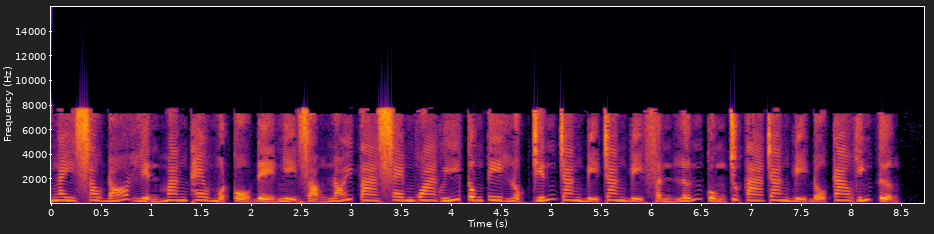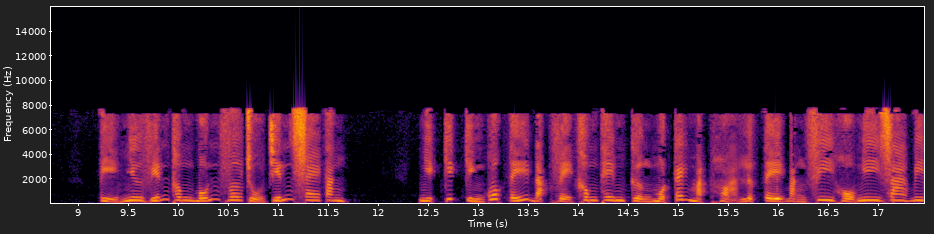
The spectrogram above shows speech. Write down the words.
ngay sau đó liền mang theo một cổ đề nghị giọng nói ta xem qua quý công ty lục chiến trang bị trang bị phần lớn cùng chúng ta trang bị độ cao kính tượng. Tỉ như viễn thông bốn vơ chủ chiến xe tăng. Nhịp kích kình quốc tế đặc vệ không thêm cường một cách mặt hỏa lực tề bằng phi hồ nghi ra bi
